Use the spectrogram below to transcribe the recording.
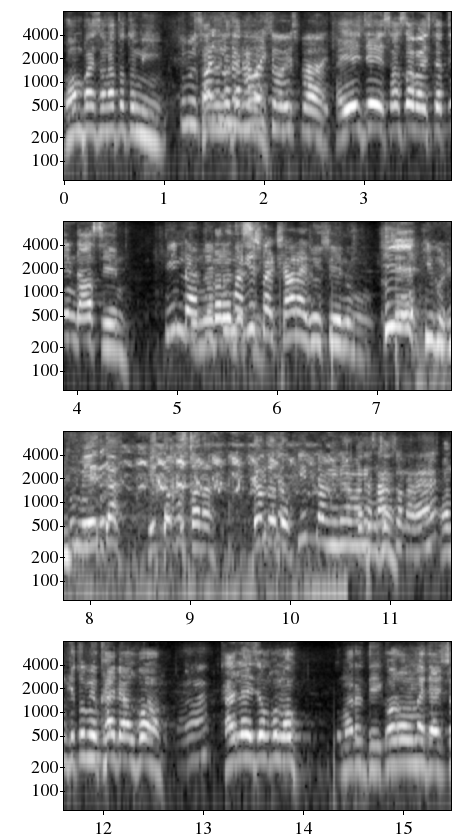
গম পাইছো না তো তুমি। তুমি এই যে চাচা বাইস্তা তিনটা আছেন। তিনটা তোমার। ইসমাইল সারাই রইছে নু তুমি এটা এটা বুঝতা না। অনকি তুমি খাইবে অল্প? খাইলে জল বলো তোমার দি গরম মাই যাইছ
